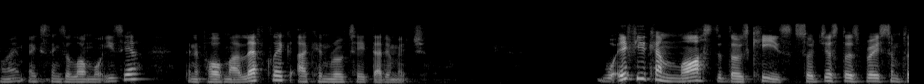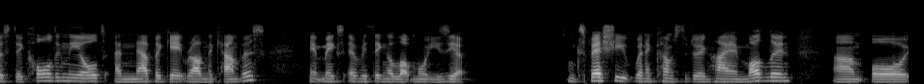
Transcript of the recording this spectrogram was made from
alright makes things a lot more easier. Then if I hold my left click I can rotate that image. Well, if you can master those keys so just those very simplistic holding the alt and navigate around the canvas it makes everything a lot more easier. Especially when it comes to doing high-end modeling um, or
